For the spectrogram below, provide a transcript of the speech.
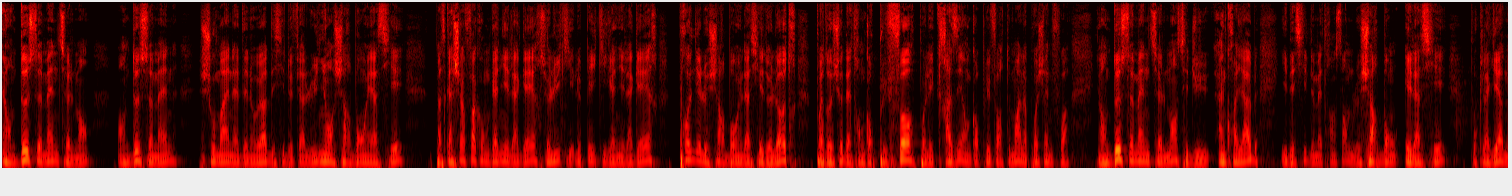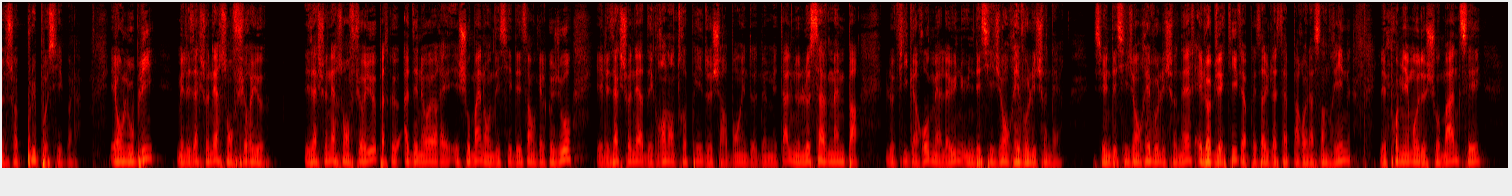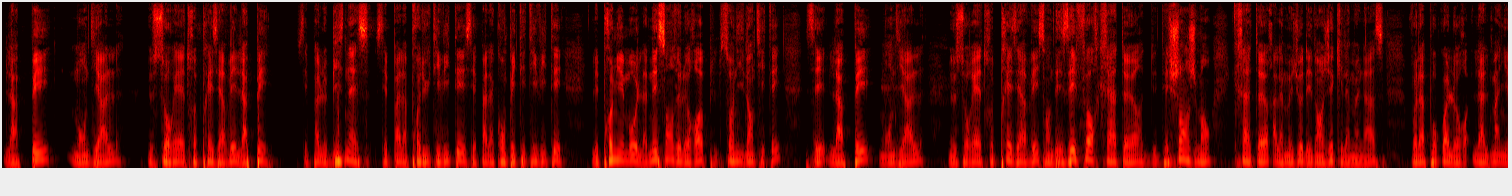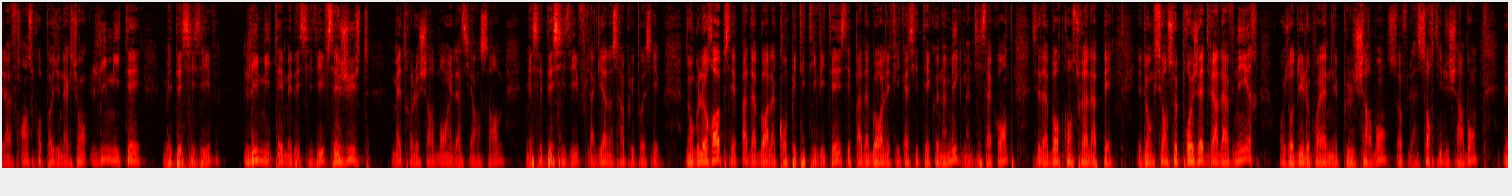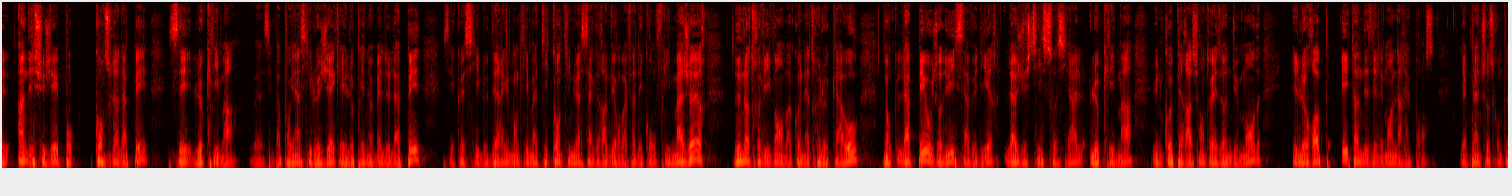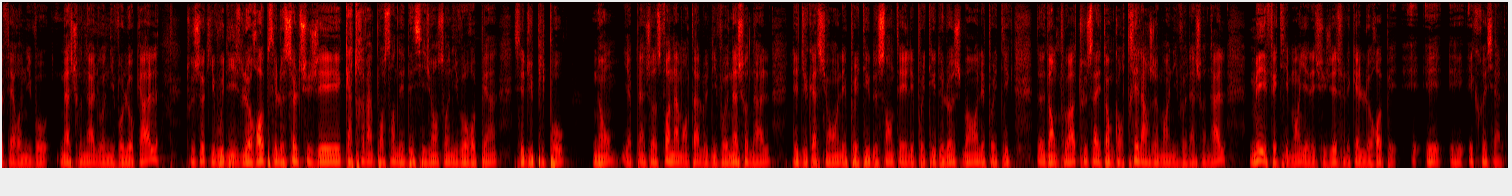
Et en deux semaines seulement, en deux semaines, Schuman et Adenauer décident de faire l'union charbon et acier, parce qu'à chaque fois qu'on gagnait la guerre, celui qui, le pays qui gagnait la guerre prenait le charbon et l'acier de l'autre pour être sûr d'être encore plus fort, pour l'écraser encore plus fortement la prochaine fois. Et en deux semaines seulement, c'est du incroyable, ils décident de mettre ensemble le charbon et l'acier pour que la guerre ne soit plus possible. Voilà. Et on l'oublie, mais les actionnaires sont furieux. Les actionnaires sont furieux parce que Adenauer et Schuman ont décidé ça en quelques jours et les actionnaires des grandes entreprises de charbon et de, métal ne le savent même pas. Le Figaro met à la une une décision révolutionnaire. C'est une décision révolutionnaire et l'objectif, après ça je laisse la parole à Sandrine, les premiers mots de Schuman, c'est la paix mondiale ne saurait être préservée. La paix, c'est pas le business, c'est pas la productivité, c'est pas la compétitivité. Les premiers mots, la naissance de l'Europe, son identité, c'est la paix mondiale ne saurait être préservé sans des efforts créateurs, des changements créateurs à la mesure des dangers qui la menacent. Voilà pourquoi l'Allemagne et la France proposent une action limitée mais décisive. Limitée mais décisive, c'est juste mettre le charbon et l'acier ensemble, mais c'est décisif, la guerre ne sera plus possible. Donc l'Europe, c'est pas d'abord la compétitivité, c'est pas d'abord l'efficacité économique, même si ça compte, c'est d'abord construire la paix. Et donc si on se projette vers l'avenir, aujourd'hui le problème n'est plus le charbon, sauf la sortie du charbon, mais un des sujets pour construire la paix, c'est le climat. Euh, c'est pas pour rien si le GIEC a eu le prix Nobel de la paix, c'est que si le dérèglement climatique continue à s'aggraver, on va faire des conflits majeurs. De notre vivant, on va connaître le chaos. Donc la paix aujourd'hui, ça veut dire la justice sociale, le climat, une coopération entre les zones du monde. Et l'Europe est un des éléments de la réponse. Il y a plein de choses qu'on peut faire au niveau national ou au niveau local. Tous ceux qui vous disent l'Europe, c'est le seul sujet, 80% des décisions sont au niveau européen, c'est du pipeau. Non, il y a plein de choses fondamentales au niveau national, l'éducation, les politiques de santé, les politiques de logement, les politiques d'emploi, tout ça est encore très largement au niveau national, mais effectivement, il y a des sujets sur lesquels l'Europe est, cruciale.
